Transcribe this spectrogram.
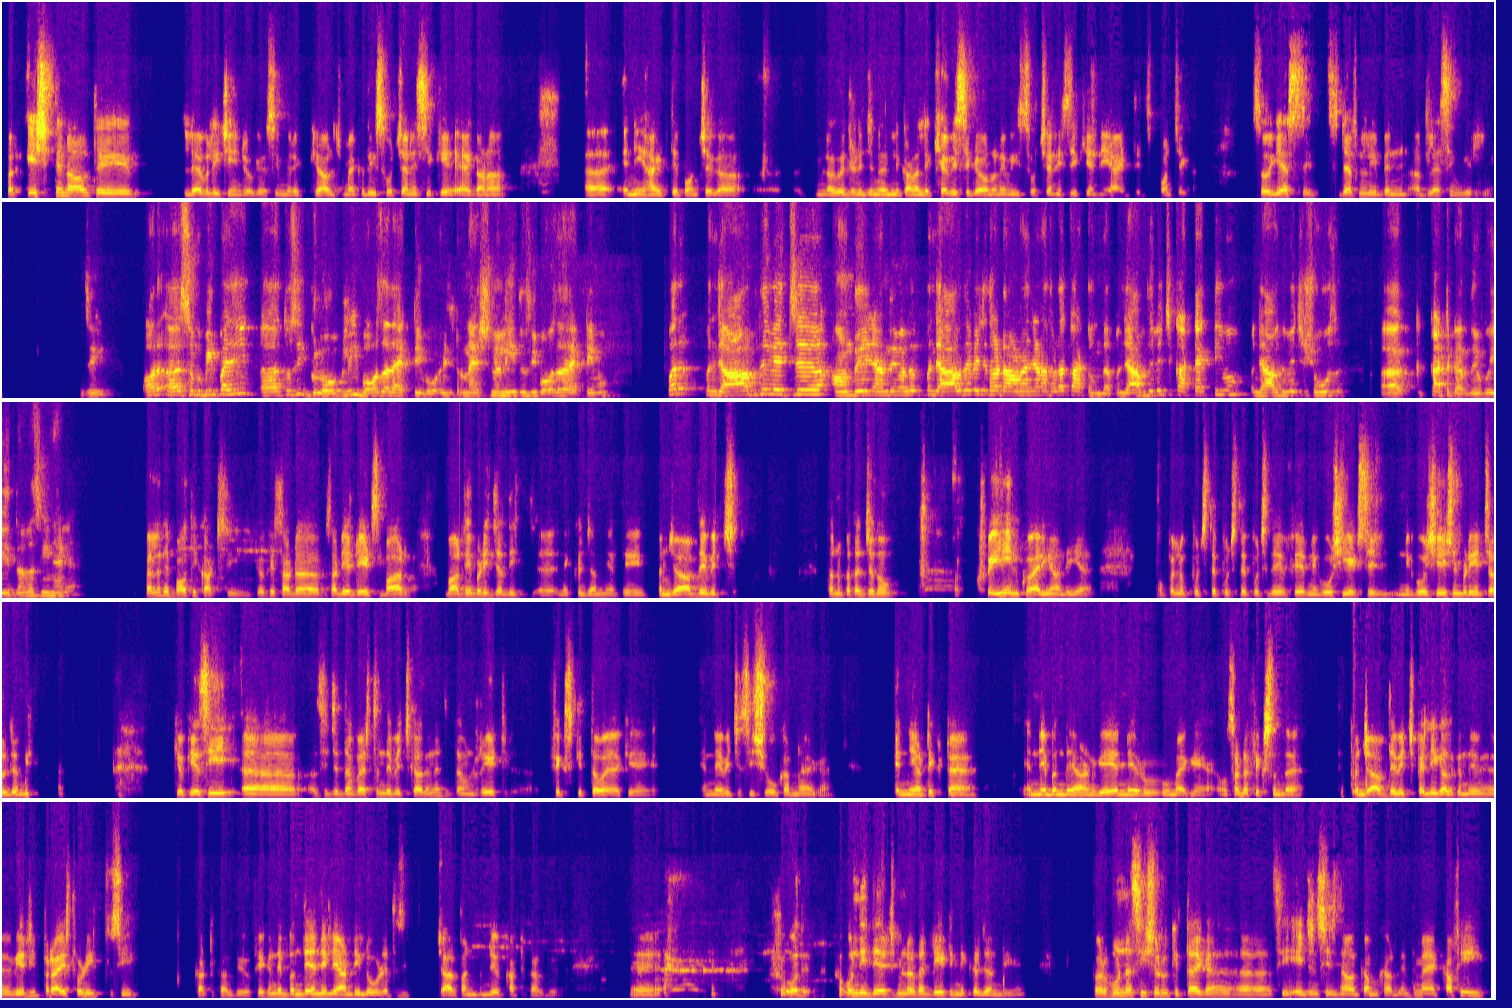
ਪਰ ਇਸ਼ਕ ਦੇ ਨਾਲ ਤੇ ਲੈਵਲ ਹੀ ਚੇਂਜ ਹੋ ਗਿਆ ਸੀ। ਮੇਰੇ ਖਿਆਲ 'ਚ ਮੈਂ ਕਦੀ ਸੋਚਿਆ ਨਹੀਂ ਸੀ ਕਿ ਇਹ ਗਾਣਾ ਅਹ, ਇੰਨੀ ਹਾਈਟ ਤੇ ਪਹੁੰਚੇਗਾ। ਮੈਨੂੰ ਲੱਗਦਾ ਜਿਹੜੇ ਜਿਨ੍ਹਾਂ ਨੇ ਗਾਣਾ ਲਿਖਿਆ ਵੀ ਸੀਗਾ ਉਹਨਾਂ ਨੇ ਵੀ ਸੋਚਿਆ ਨਹੀਂ ਸੀ ਕਿ ਇੰਨੀ ਹਾਈਟ ਤੇ ਪਹੁੰਚੇਗਾ। ਸੋ yes it's definitely been a blessing ਵੀਰ ਜੀ ਜੀ। ਔਰ ਅਹ, ਸੁਖਬੀਰ ਭਾਜੀ ਅਹ, ਤੁਸੀਂ ਗਲੋਬਲੀ ਬਹੁਤ ਜ਼ਿਆਦਾ ਐਕਟਿਵ ਹੋ ਇੰਟਰਨੈਸ਼ਨਲੀ ਤੁਸੀਂ ਬਹੁਤ ਜ਼ਿਆਦਾ ਐਕਟਿਵ ਹੋ। ਪਰ ਪੰਜਾਬ ਦੇ ਵਿੱਚ ਆਉਂਦੇ ਜਾਂਦੇ ਮਤਲਬ ਪੰਜਾਬ ਦੇ ਵਿੱਚ ਤੁਹਾਡਾ ਆਉਣਾ ਜਾਣਾ ਥੋੜਾ ਘੱਟ ਹੁੰਦਾ। ਪੰਜਾਬ ਦੇ ਵਿੱਚ ਘੱਟ ਐਕਟਿਵ ਹੋ ਪੰਜਾਬ ਦੇ ਵਿੱਚ ਸ਼ੋਜ਼ ਘੱਟ ਕਰਦੇ ਹੋ ਕੋਈ ਇਦਾਂ ਦਾ ਸੀਨ ਹੈਗਾ? ਪਹਿਲਾਂ ਤੇ ਬਹੁਤ ਹੀ ਘੱਟ ਸੀ ਕਿਉਂਕਿ ਸਾਡਾ ਸਾਡੀਆਂ ਡੇਟਸ ਬਾਹਰ ਬਾਹਰ ਦੀ ਬੜੀ ਜਲਦੀ ਅਹ, ਨਿਕਲ ਜਾਂਦੀਆਂ ਤੇ ਪੰਜਾਬ ਦੇ ਵਿੱਚ ਤੁਹਾਨੂੰ ਪਤਾ ਜਦੋਂ ਕੋਈ ਇਨਕੁਆਇਰੀ ਆਉਂਦੀ ਆ ਉਹ ਪਹਿਲਾਂ ਪੁੱਛਦੇ ਪੁੱਛਦੇ ਪੁੱਛਦੇ ਫਿਰ ਨੈਗੋਸ਼ੀਏਟ ਸੀ ਨੈਗੋਸ਼ੀਏਸ਼ਨ ਬੜੀਆਂ ਚੱਲ ਜਾਂਦੀ ਕਿਉਂਕਿ ਅਸੀਂ ਅਹ, ਅਸੀਂ ਜਿੱਦਾਂ ਵੈਸਟਰਨ ਦੇ ਵਿੱਚ ਕਰਦੇ ਨਾ ਜਿੱਦਾਂ ਹੁਣ ਰੇਟ ਫਿਕਸ ਕੀਤਾ ਹੋਇਆ ਕਿ ਇੰਨੇ ਵਿੱਚ ਅਸੀਂ ਸ਼ੋਅ ਕਰਨਾ ਹੈਗਾ ਇੰਨੀਆਂ ਟਿਕਟਾਂ ਹੈ ਇੰਨੇ ਬੰਦੇ ਆਣਗੇ ਇੰਨੇ ਰੂਮ ਹੈਗੇ ਆ, ਉਹ ਸਾਡਾ ਫਿਕਸ ਹੁੰਦਾ ਹੈ। ਤੇ ਪੰਜਾਬ ਦੇ ਵਿੱਚ ਪਹਿਲੀ ਗੱਲ ਕਹਿੰਦੇ ਅਹ, ਵੀਰ ਜੀ ਪ੍ਰਾਈਸ ਥੋੜੀ ਤੁਸੀਂ ਘੱਟ ਕਰ ਦਿਓ। ਫਿਰ ਕਹਿੰਦੇ ਬੰਦੇ ਇੰਨੇ ਲਿਆਉਣ ਦੀ ਲੋੜ ਹੈ ਤੁਸੀਂ ਚਾਰ ਪੰਜ ਬੰਦੇ ਘੱਟ ਕਰ ਦਿਓ। ਅਹ, ਉਹਦੇ ਉਨੀ ਦੇਰ ਚ ਮੈਨੂੰ ਲੱਗਦਾ ਡੇਟ ਹੀ ਨਿਕਲ ਜਾਂਦੀ ਹੈ। ਪਰ ਹੁਣ ਅਸੀਂ ਸ਼ੁਰੂ ਕੀਤਾ ਹੈਗਾ ਅਹ, ਅਸੀਂ ਏਜੰਸੀਜ਼ ਨਾਲ ਕੰਮ ਕਰਦੇ ਹਾਂ ਤੇ ਮੈਂ ਕਾਫੀ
